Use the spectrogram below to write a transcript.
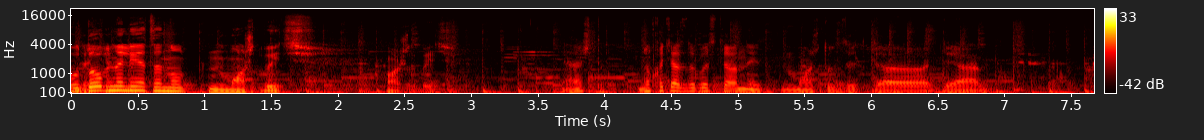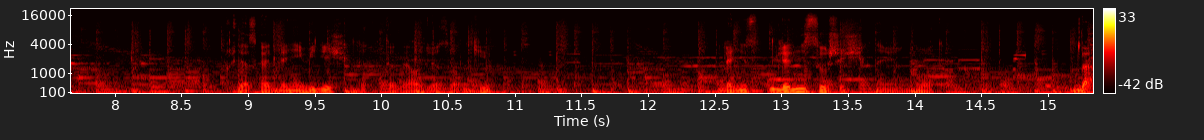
удобно ли это? Ну, может быть. Может быть. Знаешь что? Ну, хотя, с другой стороны, может, тут для, для... Хотел сказать, для невидящих, да, тогда аудиозвонки. Для, не, для неслышащих, наверное, вот. Да,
